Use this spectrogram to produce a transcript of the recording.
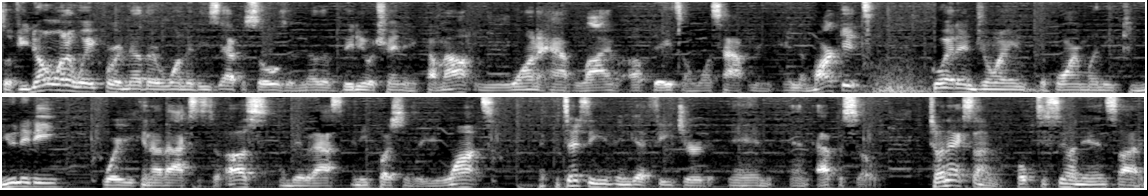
So if you don't want to wait for another one of these episodes another video training to come out and you want to have live updates on what's happening in the market, go ahead and join the Boring Money community. where you can have access to us and be able to ask any questions that you want and potentially even get featured in an episode. Till next time, hope to see you on the inside.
